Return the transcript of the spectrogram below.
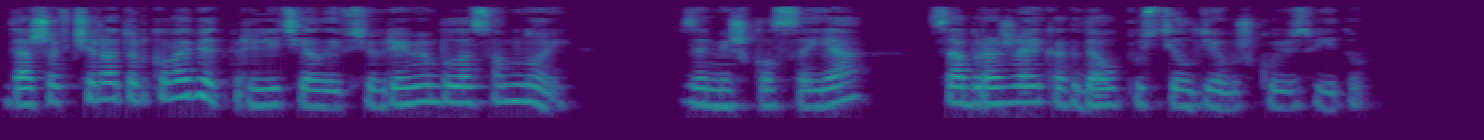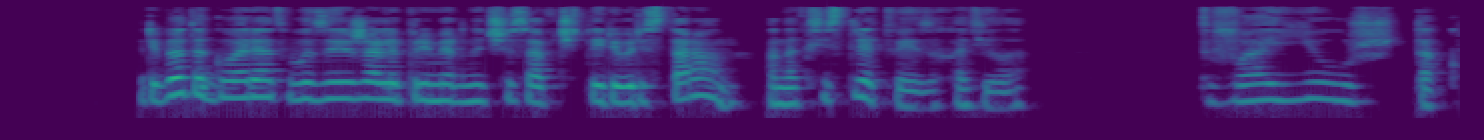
Даша вчера только в обед прилетела и все время была со мной. Замешкался я, соображая, когда упустил девушку из виду. Ребята говорят, вы заезжали примерно часа в четыре в ресторан. Она к сестре твоей заходила. Твою ж! Так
